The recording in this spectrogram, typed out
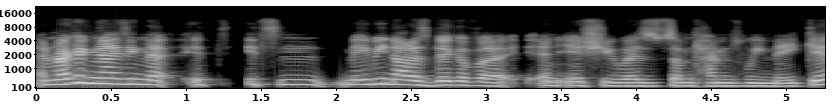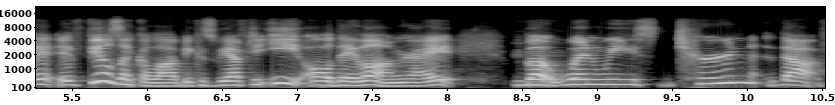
and recognizing that it's it's maybe not as big of a an issue as sometimes we make it. It feels like a lot because we have to eat all day long, right? But Mhm. when we turn that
